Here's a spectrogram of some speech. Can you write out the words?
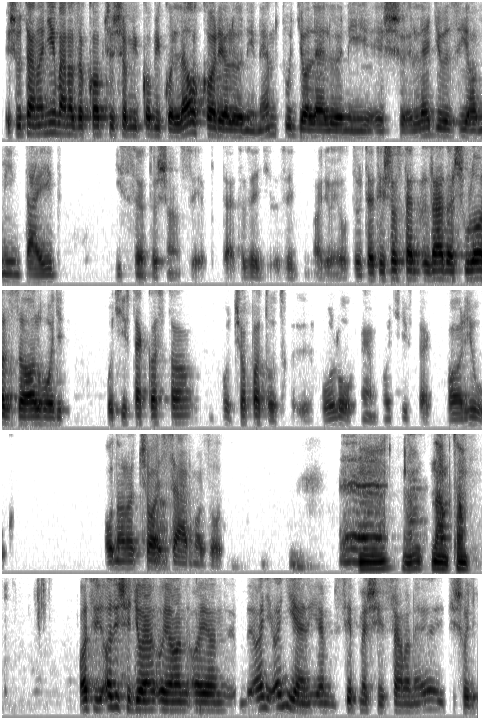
És utána nyilván az a kapcsolat, amikor, amikor le akarja lőni, nem tudja lelőni, és legyőzi a mintáit, iszonyatosan szép. Tehát ez egy, ez egy nagyon jó történet. És aztán ráadásul azzal, hogy hogy hívták azt a hogy csapatot? Hollók? Nem, hogy hívták? Varjuk? Onnan a csaj származott. Mm, nem, nem tudom. Az is, az is egy olyan, olyan, olyan annyi, annyi ilyen, ilyen szép mesés száma itt is, hogy,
